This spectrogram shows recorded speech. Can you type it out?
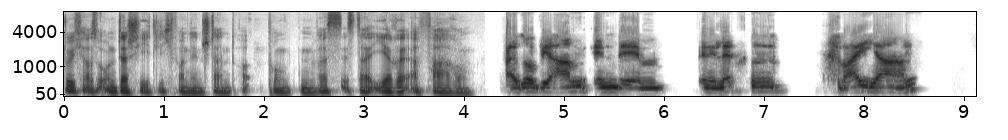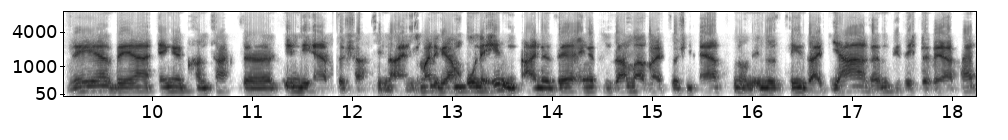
durchaus unterschiedlich von den Standpunkten? Was ist da Ihre Erfahrung? Also wir haben in, dem, in den letzten zwei Jahren sehr, sehr enge Kontakte in die Ärzteschaft hinein. Ich meine, wir haben ohnehin eine sehr enge Zusammenarbeit zwischen Ärzten und Industrie seit Jahren, die sich bewährt hat.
